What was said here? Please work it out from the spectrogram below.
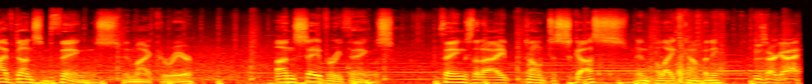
I've done some things in my career. Unsavory things. Things that I don't discuss in polite company. Who's our guy?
